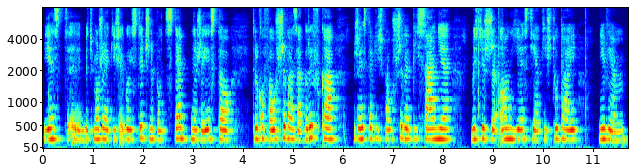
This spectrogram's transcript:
jest y, być może jakiś egoistyczny, podstępny, że jest to tylko fałszywa zagrywka, że jest jakieś fałszywe pisanie, myślisz, że on jest jakiś tutaj nie wiem,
